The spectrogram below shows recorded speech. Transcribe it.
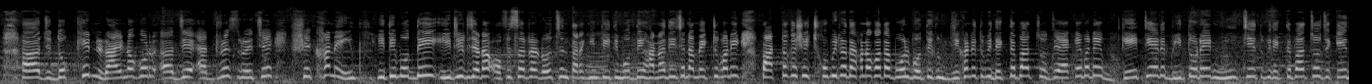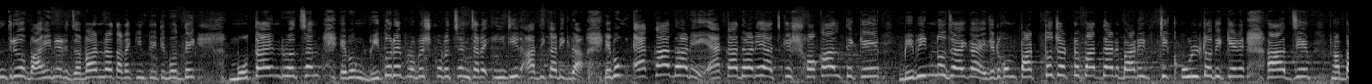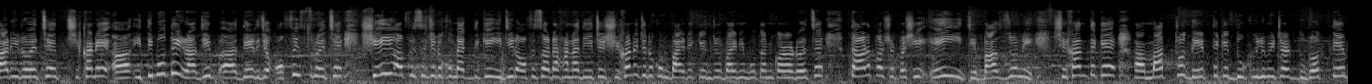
যে দক্ষিণ রায়নগর যে অ্যাড্রেস রয়েছে সেখানেই ইতিমধ্যেই ইডির যারা অফিসাররা রয়েছেন, তারা কিন্তু ইতিমধ্যেই হানা দিয়েছেন। আমি একটুখানি পার্থকে সেই ছবিটা দেখানোর কথা বলব। যেখানে তুমি দেখতে পাচ্ছ যে একেবারে গেটের ভিতরে, নিচে তুমি দেখতে পাচ্ছ যে কেন্দ্রীয় বাহিনীর জওয়ানরা তারা কিন্তু ইতিমধ্যেই মোতায়েন রয়েছেন এবং ভিতরে প্রবেশ করেছেন যারা ইডির আধিকারিকরা। এবং একাধারে একাধারে আজকে সকাল থেকে বিভিন্ন জায়গায় যেরকম পার্থ চট্টোপাধ্যায়ের বাড়ির ঠিক উল্টো দিকের যে বাড়ি রয়েছে, সেখানে ইতিমধ্যেই রাজীব দের যে অফিস রয়েছে, সেই অফিসে যেরকম একদিকে ইডির অফিসাররা হানা দিয়েছে সেখানে যেরকম বাইরে কেন্দ্রীয় বাহিনী মোতায়েন করা রয়েছে, তার পাশাপাশি এই যে বাসজনী সেখান থেকে মাত্র দেড় থেকে দু কিলোমিটার দূরত্বে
